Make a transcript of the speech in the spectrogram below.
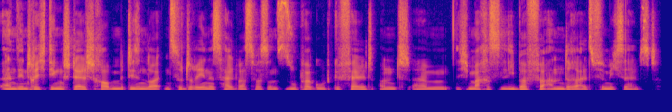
an den richtigen Stellschrauben mit diesen Leuten zu drehen, ist halt was, was uns super gut gefällt. Und ähm, ich mache es lieber für andere als für mich selbst.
